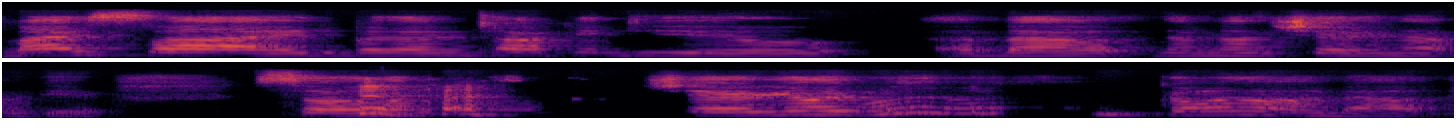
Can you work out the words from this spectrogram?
my slide, but I'm talking to you about, I'm not sharing that with you. So share, you're like, what's going on about?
